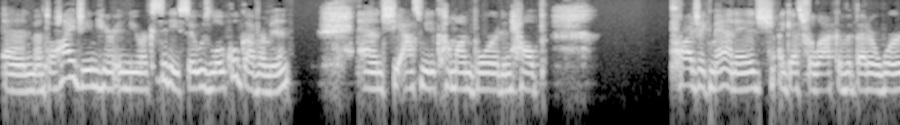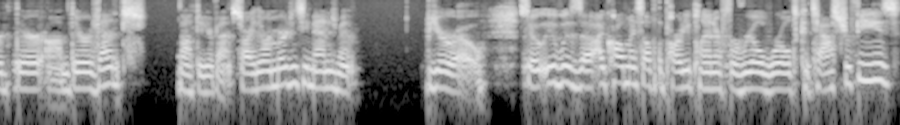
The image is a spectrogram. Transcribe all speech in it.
and Mental Hygiene here in New York City. So it was local government. And she asked me to come on board and help project manage, I guess for lack of a better word, their um, their event, not their event, sorry, their emergency management bureau. So it was, uh, I called myself the party planner for real world catastrophes.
